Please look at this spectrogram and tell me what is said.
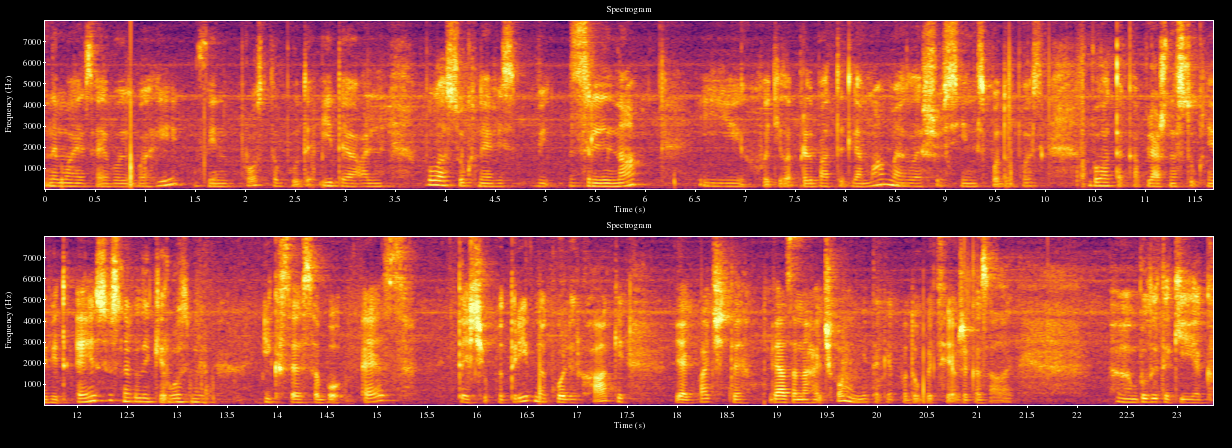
немає зайвої ваги, він просто буде ідеальний. Була сукня з льна і хотіла придбати для мами, але щось їй не сподобалось. Була така пляжна сукня від Asus, невеликий розмір XS або S, те, що потрібно, колір хаки. Як бачите, в'язана гачком, мені таке подобається, я вже казала. Е, Були такі, як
